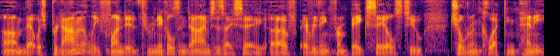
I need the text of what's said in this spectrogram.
um, that was predominantly funded through nickels and dimes, as I say, of everything from bake sales to children collecting pennies.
